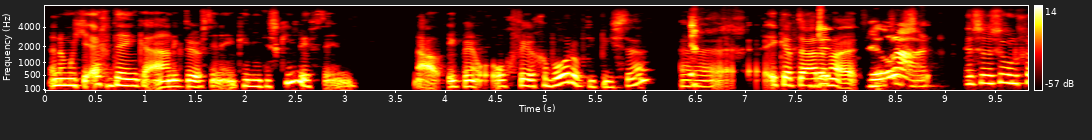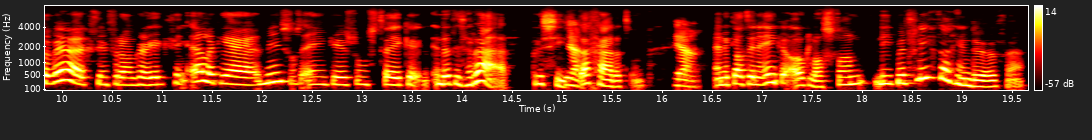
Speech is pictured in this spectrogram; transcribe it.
En dan moet je echt denken aan, ik durfde in één keer niet de skilift in. Nou, ik ben ongeveer geboren op die piste. Uh, ik heb daar een, heel raar. een seizoen gewerkt in Frankrijk. Ik ging elk jaar minstens één keer, soms twee keer. En dat is raar. Precies, Ja. daar gaat het om. Ja, En ik had in één keer ook last van niet met vliegtuig in durven.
